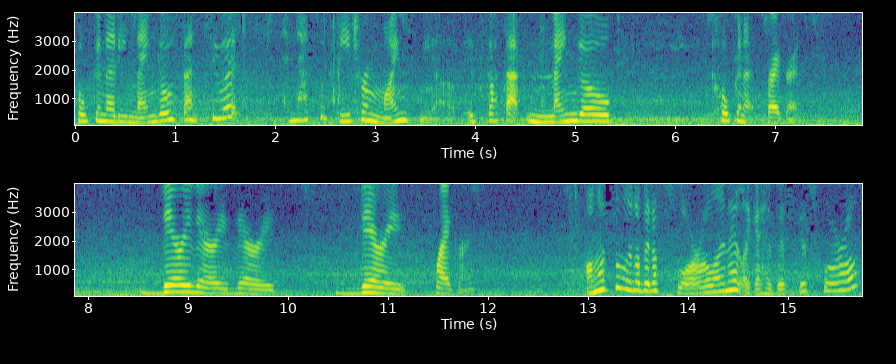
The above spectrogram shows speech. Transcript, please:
coconutty mango scent to it. And that's what beach reminds me of. It's got that mango coconut fragrance. Very, very, very, very fragrant. Almost a little bit of floral in it, like a hibiscus floral.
